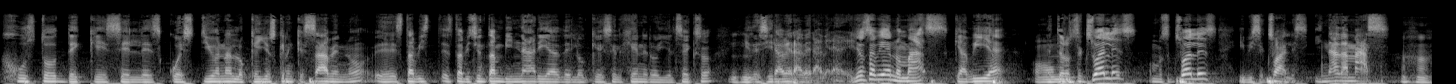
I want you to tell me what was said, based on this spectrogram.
justo de que se les cuestiona lo que ellos creen que saben, ¿no? Esta, esta visión tan binaria de lo que es el género y el sexo, y decir, a ver, a ver, a ver, a ver, yo sabía nomás que había Hom- heterosexuales, homosexuales y bisexuales, y nada más. Ajá.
